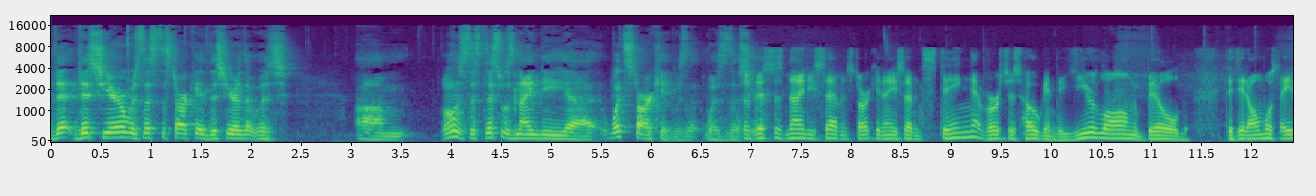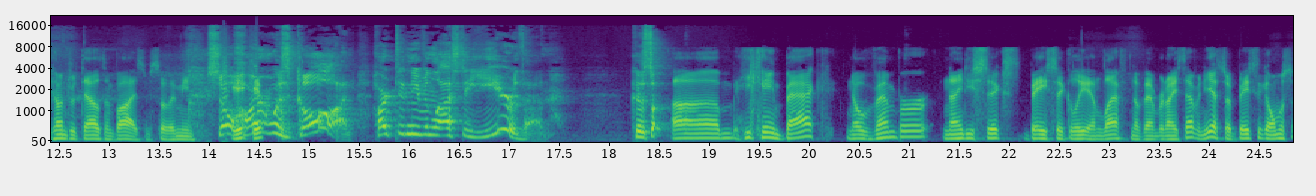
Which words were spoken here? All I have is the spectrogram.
th- this year was this the Starcade this year that was. Um, what was this? This was ninety. Uh, what Starcade was that? Was this? So year? this is 97, Starcade 97, Sting versus Hogan, the year-long build. They did almost 800,000 buys. So, I mean... so it- Hart it- was gone. Hart didn't even last a year then, because Um, he came back November '96, basically, and left November '97. Yeah, so basically, almost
